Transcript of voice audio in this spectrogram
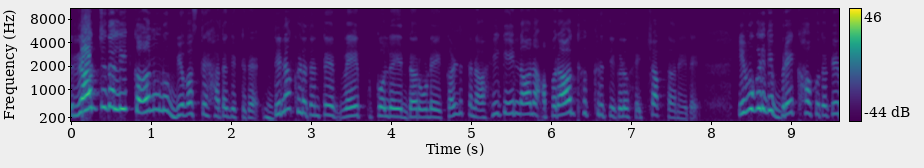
ರಾಜ್ಯದಲ್ಲಿ ಕಾನೂನು ವ್ಯವಸ್ಥೆ ಹದಗೆಟ್ಟಿದೆ. ದಿನ ಕಳೆದಂತೆ ರೇಪ್, ಕೊಲೆ, ದರೋಡೆ, ಕಳ್ಳತನ ಹೀಗೆ ನಾನಾ ಅಪರಾಧ ಕೃತ್ಯಗಳು ಹೆಚ್ಚಾಗ್ತಾನೆ ಇದೆ. ಇವುಗಳಿಗೆ ಬ್ರೇಕ್ ಹಾಕೋದಕ್ಕೆ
